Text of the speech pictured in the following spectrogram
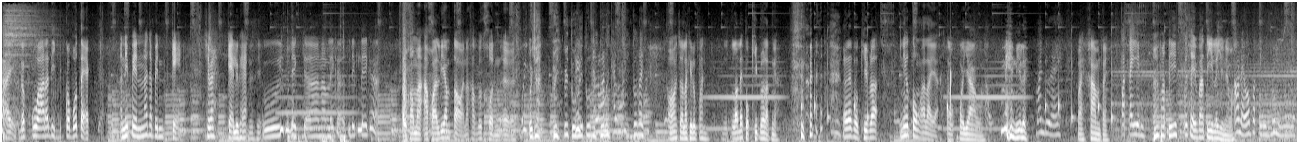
ถ่ายเดี๋ยวกลัวนะดิกลัวโป๊แตก อันนี้เป็นน่าจะเป็นแกะใช่ไหมแกะหรือแพะดูสิอุ้ยตัวเด็กจ้าน่าเล็กอะตัวเด็กเล็กอะเราเข้ามาอควาเรียมต่อนะครับทุกคนเออเฮ้ยจ้ะเฮ้ยเฮ้ยตัวอะไรตัวอะไรทะตัวลอะไรอนทะลอนตัวอะไรอ๋อจระเข้รูปปั้นเราได้ปกคลิปแล้วหลับไง เราได้ปกคลิปแล้วนี่ก็กรงอะไรอะเอาคอยาวอะไม่เห็นนี่เลย มันอยู่ไหนไปข้ามมันไปปลาตีนเฮ้ยปาตีนไม่เคยปาตีนอะไรอยู่ไหนวะ เอาไหนว่าปลาตีนไม่เห็นมีเลย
